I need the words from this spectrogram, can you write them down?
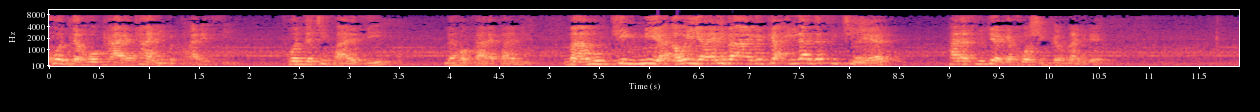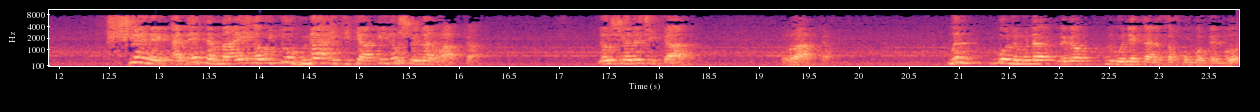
خۆت لە هۆکارەکانی بپارێزی خۆت لە چی پارێزی لە هۆکارەکانی مامومکن نییە ئەوەی یاری بە ئاگرکە ئیلا دەستی چیە هەرەتوتێکە خۆشی کرد نەگرێت شوێنێک ئەبێتە مای ئەوەی تۆ گوناحێکی کاپی لەو شوێنە ڕابکە لەو شوێنە چیکە ڕابکە من بۆ نمونە لەگەڵ نمونێکتانە سەخۆم بۆ بێنەوە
